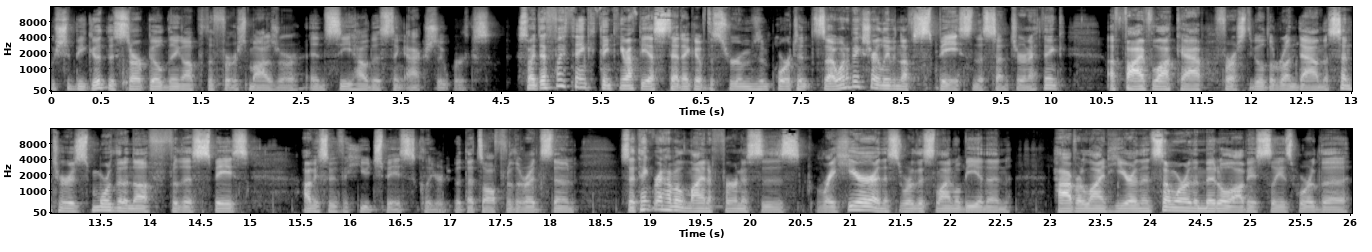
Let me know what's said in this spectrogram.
we should be good to start building up the first modular and see how this thing actually works. So I definitely think thinking about the aesthetic of this room is important, so I want to make sure I leave enough space in the center, and I think a five block gap for us to be able to run down. The center is more than enough for this space. Obviously we have a huge space cleared, but that's all for the redstone. So I think we're going to have a line of furnaces right here, and this is where this line will be, and then have our line here, and then somewhere in the middle, obviously, is where the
